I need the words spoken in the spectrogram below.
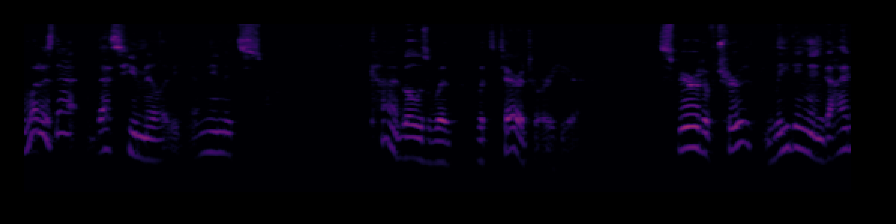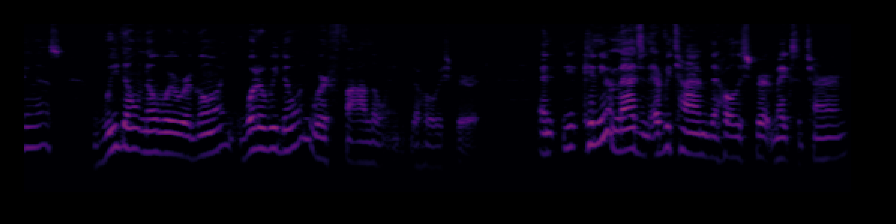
And what is that? That's humility. I mean it's kind of goes with with the territory here spirit of truth leading and guiding us we don't know where we're going what are we doing we're following the holy spirit and you, can you imagine every time the holy spirit makes a turn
